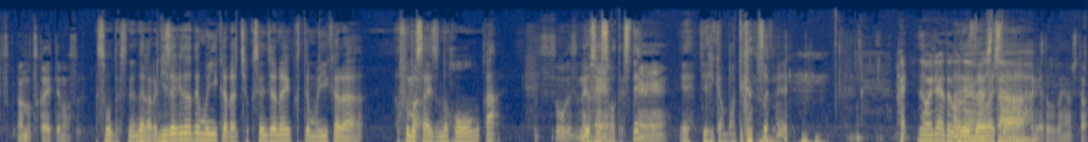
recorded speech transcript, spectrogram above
つあの使えてます。そうですね。だからギザギザでもいいから、直線じゃなくてもいいから、フルサイズの方がそうですね。良さそうですね。ええええぜひ頑張ってください。はい、どうもありがとうございましたあり。がとうございました。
